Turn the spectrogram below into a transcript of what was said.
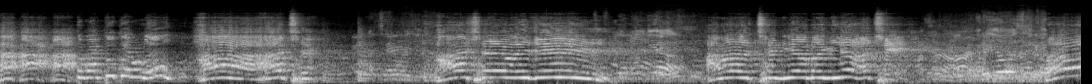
হা। তোমার কি কেউ নেই? হ্যাঁ আছে। আছে মাঝে আছে দিয়া আমার ছেঙ্গিয়া মাঙ্গিয়া আছে আরে ও সে হ্যাঁ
